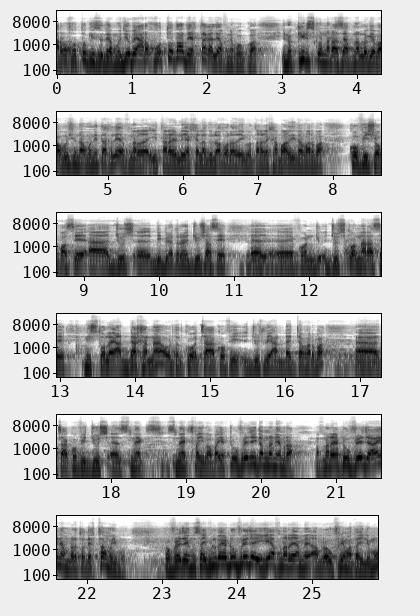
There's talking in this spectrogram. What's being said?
আরও কত কিছু দেখ। মুজি ভাই আরও কতটা দেখতা খালি আপনি কক ইনো কিডস কর্নার আছে আপনার লগে বাবু সুনামনি থাকলে আপনারা তারা লইয়া খেলাধুলা করা যাইব তারা খাবার দিতে পারবা কফি শপ আছে জুস বিভিন্ন ধরনের জুস আছে এখন জুস কর্নার আছে নিচতলায় আড্ডা খানা অর্থাৎ চা, কফি জুস লিয়ে আড্ডা দিতে পারবা চা, কফি জুস স্ন্যাক্স স্ন্যাক্স পাইবা। ভাই, একটু উফরে যাইতাম নি আমরা? আপনারা একটু উফরে যাই আমরা তো দেখতাম হইব। উফরে যাই সাইফুল ভাই একটু উফরে যাই গিয়ে আপনারা আমি- আমরা উফরে মাতাইলিমু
